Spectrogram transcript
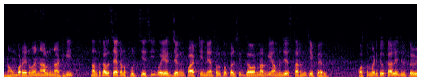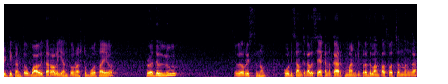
నవంబర్ ఇరవై నాలుగు నాటికి సంతకాల సేకరణ పూర్తి చేసి వైఎస్ జగన్ పార్టీ నేతలతో కలిసి గవర్నర్కి అందజేస్తారని చెప్పారు. కొత్త మెడికల్ కాలేజీల ప్రైవేటీకరణతో భావితరాలు ఎంతో నష్టపోతాయో ప్రజలు వివరిస్తున్నాం. కోటి సంతకాల సేకరణ కార్యక్రమానికి ప్రజలంతా స్వచ్ఛందంగా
